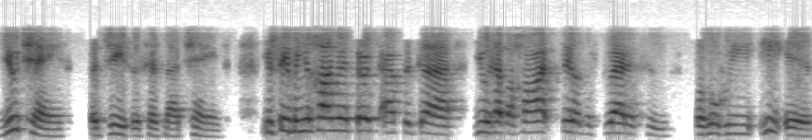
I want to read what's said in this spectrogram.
You change, but Jesus has not changed. You see, when you hunger and thirst after God, you have a heart filled with gratitude for who he, he is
